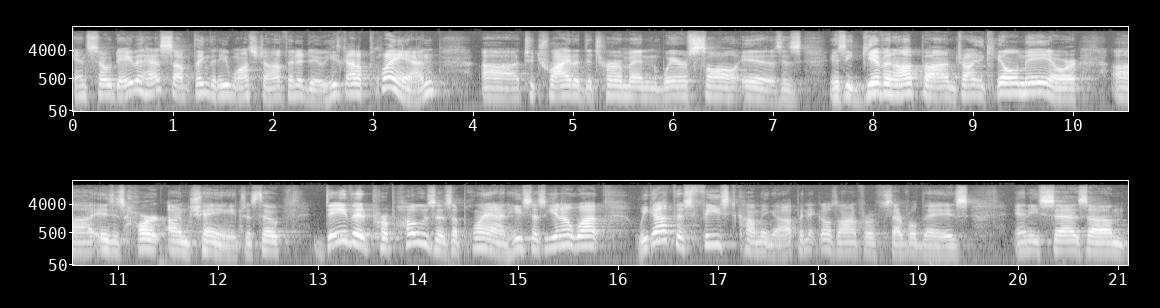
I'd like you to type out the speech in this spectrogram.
And so David has something that he wants Jonathan to do. He's got a plan uh, to try to determine where Saul is. Is, is he given up on trying to kill me, or uh, is his heart unchanged? And so David proposes a plan. He says, You know what? We got this feast coming up, and it goes on for several days. And he says, um,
